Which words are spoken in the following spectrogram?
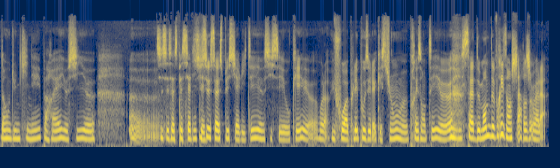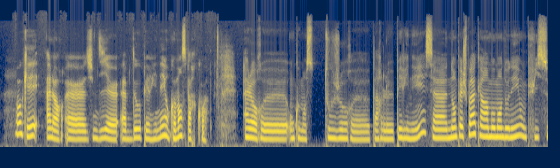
d'un ou d'une kiné, pareil, si euh, si c'est sa spécialité. Si c'est sa spécialité, euh, si c'est OK, euh, voilà. Il faut appeler, poser la question, présenter sa demande de prise en charge, voilà. Ok, alors tu me dis abdos, périnée, on commence par quoi? Alors, on commence toujours par le périnée. Ça n'empêche pas qu'à un moment donné, on puisse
